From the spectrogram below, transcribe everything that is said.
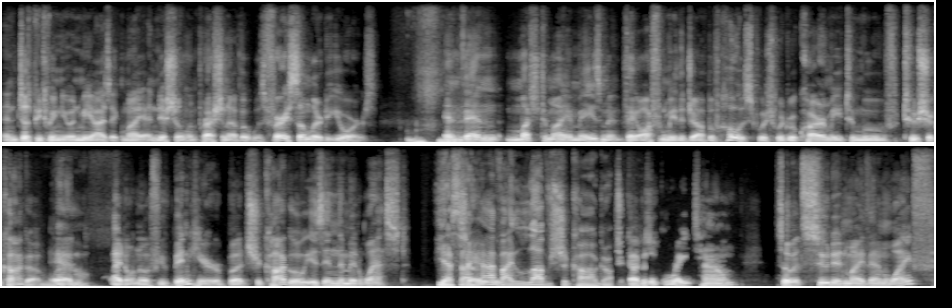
And just between you and me, Isaac, my initial impression of it was very similar to yours. And then, much to my amazement, they offered me the job of host, which would require me to move to Chicago. Wow. And I don't know if you've been here, but Chicago is in the Midwest. Yes, so I have. I love Chicago. Chicago's a great town. So it suited my then wife.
